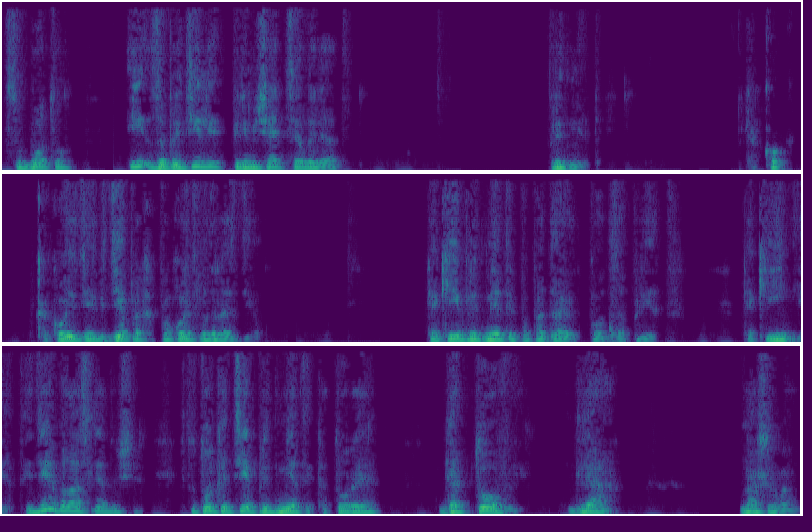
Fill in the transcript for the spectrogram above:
в субботу, и запретили перемещать целый ряд предметов. Какой, какой здесь, где проходит водораздел? Какие предметы попадают под запрет? Какие нет? Идея была следующая, что только те предметы, которые готовы для нашего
